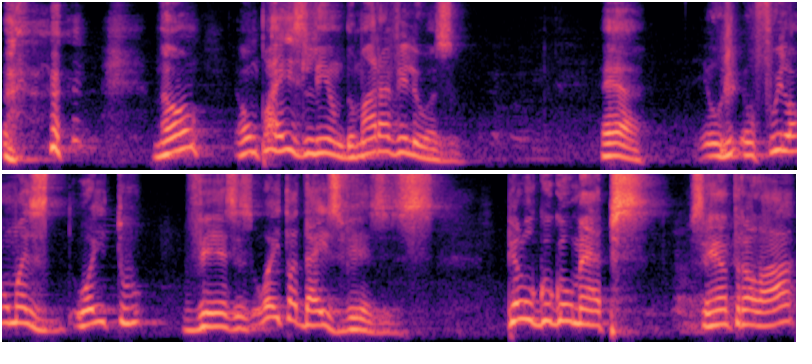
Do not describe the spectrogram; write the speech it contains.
não? É um país lindo, maravilhoso. É, eu, eu fui lá umas oito vezes, oito a dez vezes, pelo Google Maps. Você entra lá,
